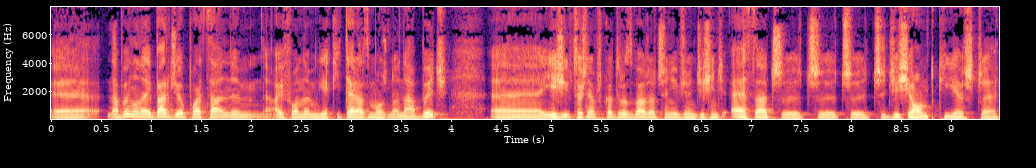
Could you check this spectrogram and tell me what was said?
e, na pewno najbardziej opłacalnym iPhone'em, jaki teraz można nabyć. E, jeśli ktoś na przykład rozważa, czy nie wziąć 10S, czy, czy, czy, czy dziesiątki jeszcze,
